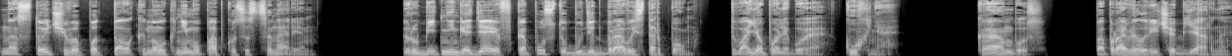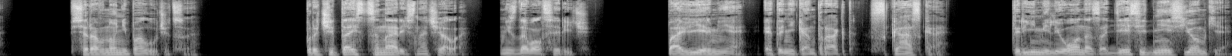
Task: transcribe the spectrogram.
настойчиво подтолкнул к нему папку со сценарием. «Рубить негодяев в капусту будет бравый старпом. Твое поле боя — кухня». «Камбус», — поправил Рича Бьярна. «Все равно не получится». «Прочитай сценарий сначала», — не сдавался Рич. «Поверь мне, это не контракт, сказка. Три миллиона за десять дней съемки.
